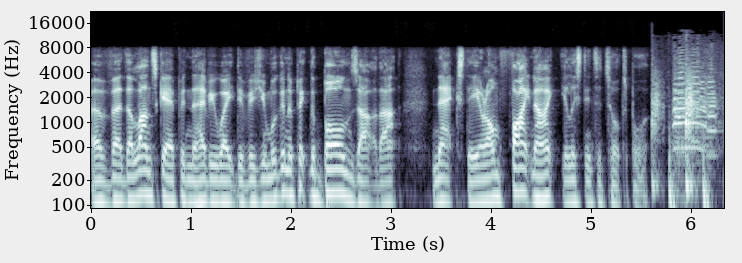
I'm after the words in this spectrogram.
of uh, the landscape in the heavyweight division. We're going to pick the bones out of that next here on Fight Night. You're listening to Talksport.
